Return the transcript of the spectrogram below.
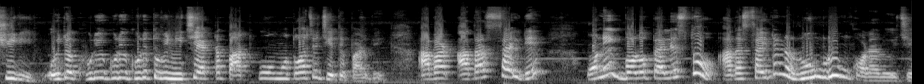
সিঁড়ির। ওইটা ঘুরে ঘুরে ঘুরে তুমি নিচে একটা পাতকুয়ো মতো আছে, যেতে পারবে। আবার আদার সাইডে অনেক বড় প্যালেস তো আদার সাইডে না রুম রুম করা রয়েছে।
